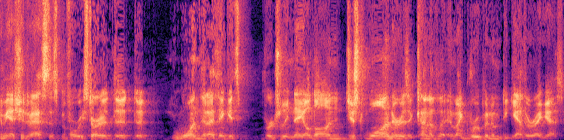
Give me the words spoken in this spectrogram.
I mean, I should have asked this before we started. The, the one that I think it's virtually nailed on, just one, or is it kind of, am I grouping them together, I guess?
